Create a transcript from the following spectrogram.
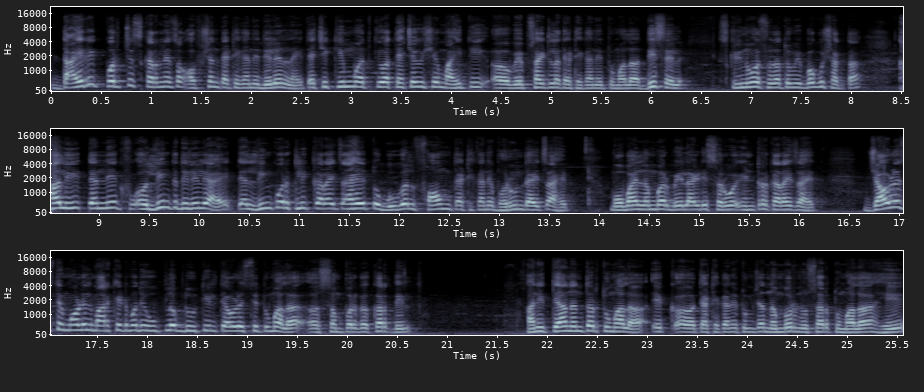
डायरेक्ट परचेस करण्याचा ऑप्शन त्या ठिकाणी दिलेला नाही. त्याची किंमत किंवा त्याच्याविषयी माहिती वेबसाईटला त्या ठिकाणी तुम्हाला दिसेल. स्क्रीनवर सुद्धा तुम्ही बघू शकता. खाली त्यांनी एक लिंक दिलेली आहे. त्या लिंकवर क्लिक करायचं आहे. तो गुगल फॉर्म त्या ठिकाणी भरून द्यायचा आहे. Mobile number mail I D सर्व एंटर करायचं आहेत. ज्यावेळेस ते मॉडेल मार्केटमध्ये उपलब्ध होतील त्यावेळेस ते तुम्हाला संपर्क करतील. आणि त्यानंतर तुम्हाला एक त्या ठिकाणी तुमच्या नंबरनुसार तुम्हाला हे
